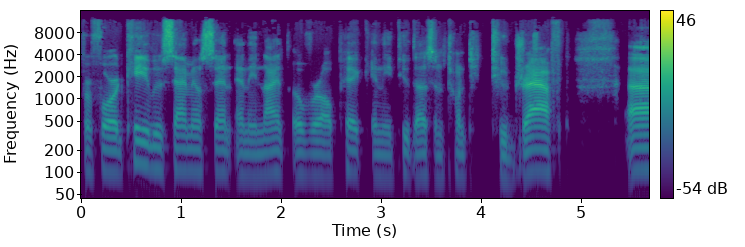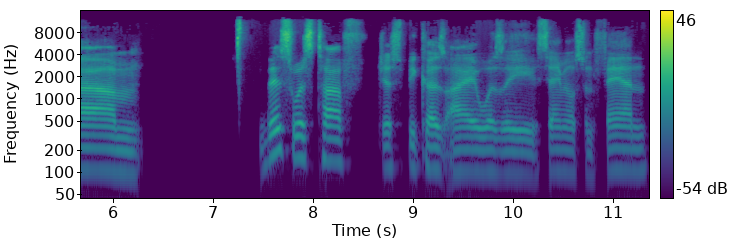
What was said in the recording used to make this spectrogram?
for forward Katie Lou Samuelson and the ninth overall pick in the 2022 draft. Um, this was tough just because I was a Samuelson fan.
